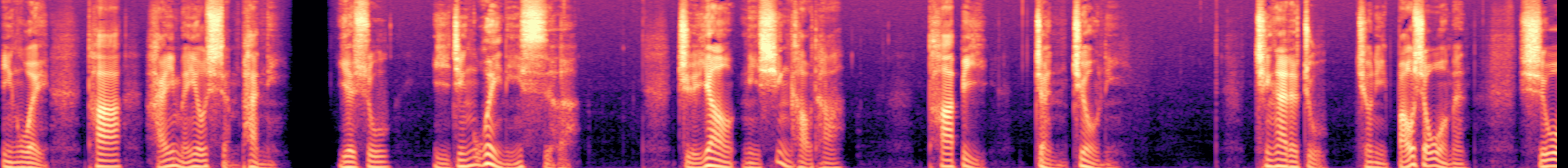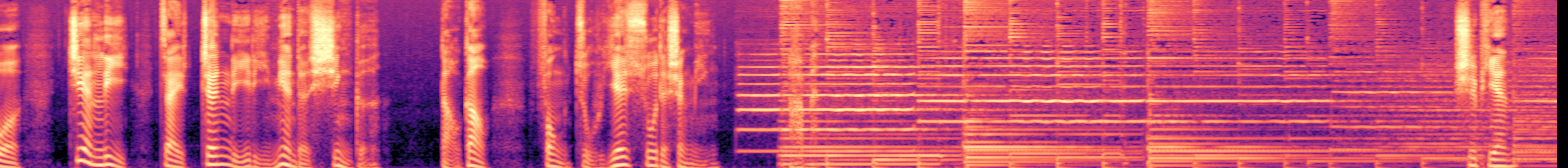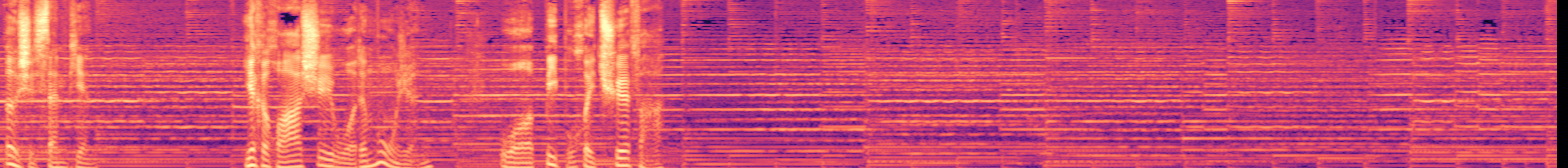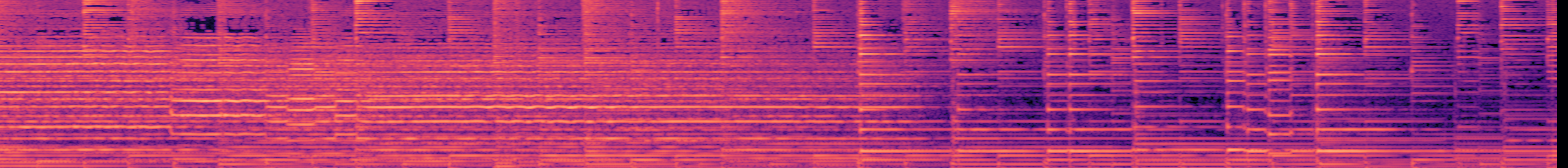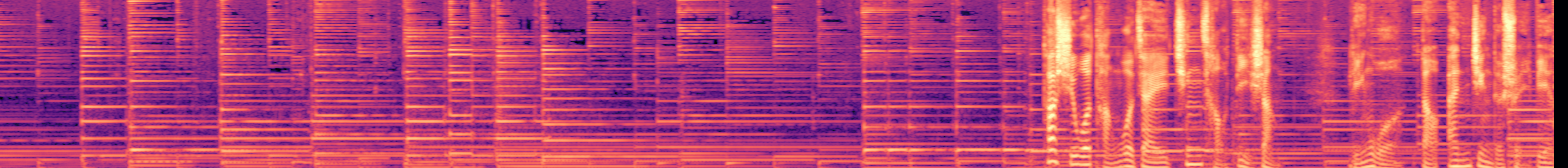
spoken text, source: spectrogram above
因为他还没有审判你。耶稣已经为你死了，只要你信靠他，他必拯救你。亲爱的主，求你保守我们，使我建立在真理里面的性格。祷告，奉主耶稣的圣名。阿门。诗篇二十三篇。耶和华是我的牧人，我必不会缺乏。它使我躺卧在青草地上，领我到安静的水边。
